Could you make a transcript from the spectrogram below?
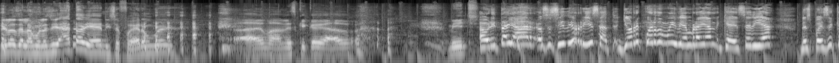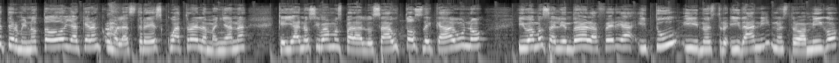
y los de la ambulancia, ah, está bien, y se fueron, güey. Ay, mames, qué cagado. Mitch. Ahorita ya, o sea, sí dio risa. Yo recuerdo muy bien, Brian, que ese día, después de que terminó todo, ya que eran como las 3, 4 de la mañana, que ya nos íbamos para los autos de cada uno, íbamos saliendo de la feria y tú y nuestro y Dani, nuestro amigo,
